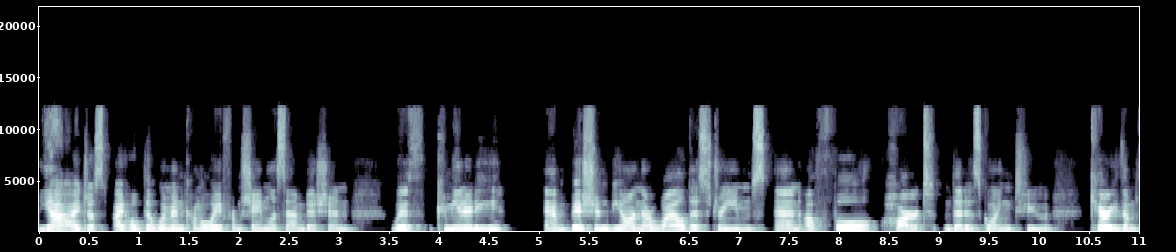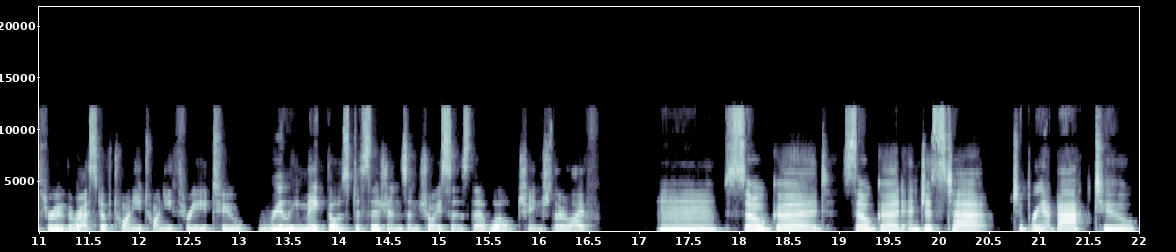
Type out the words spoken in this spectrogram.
yeah, I just, I hope that women come away from shameless ambition with community, ambition beyond their wildest dreams and a full heart that is going to carry them through the rest of 2023 to really make those decisions and choices that will change their life. Mm, so good. So good. And just to to bring it back to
